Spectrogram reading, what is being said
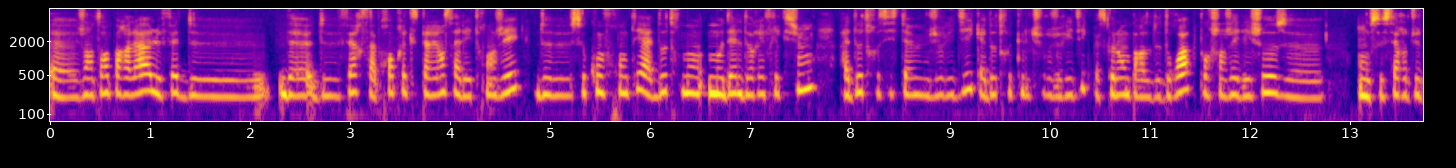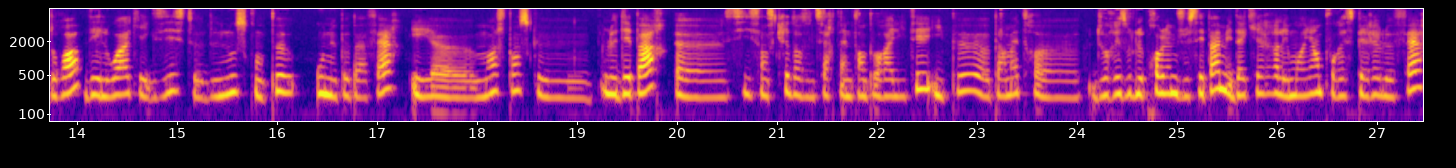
Euh, j'entends par là le fait de, de, faire sa propre expérience à l'étranger, de se confronter à d'autres modèles de réflexion, à d'autres systèmes juridiques, à d'autres cultures juridiques, parce que là on parle de droit. Pour changer les choses, on se sert du droit, des lois qui existent, de nous ce qu'on peut ou ne peut pas faire. Et euh, moi, je pense que le départ, euh, s'il s'inscrit dans une certaine temporalité, il peut euh, permettre de résoudre le problème, je sais pas, mais d'acquérir les moyens pour espérer le faire,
